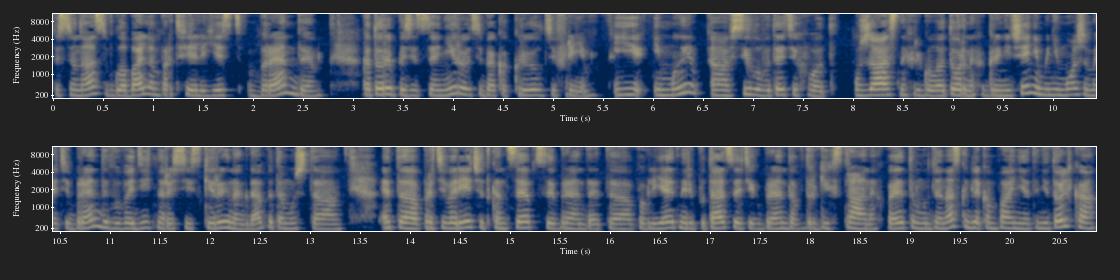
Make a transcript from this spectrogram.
То есть у нас в глобальном портфеле есть бренды, которые позиционируют себя как cruelty-free. И, и мы а, в силу вот этих вот ужасных регуляторных ограничений мы не можем эти бренды выводить на российский рынок, да, потому что это противоречит концепции бренда, это повлияет на репутацию этих брендов в других странах. Поэтому для нас, как для компании, это не только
